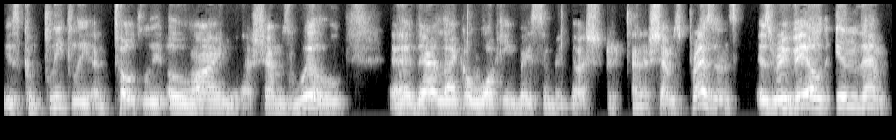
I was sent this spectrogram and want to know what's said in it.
is completely and totally aligned with Hashem's will. Uh, they're like a walking Beis Hamikdash, and Hashem's presence is revealed in them.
